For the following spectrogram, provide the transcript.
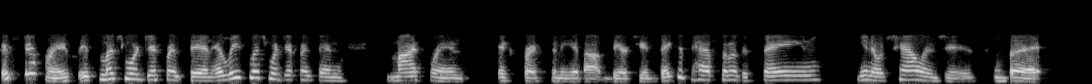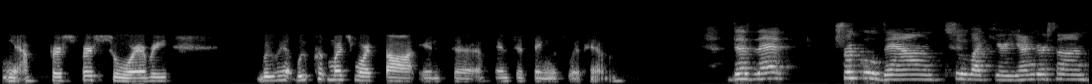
it's different. It's, it's much more different than, at least much more different than my friends expressed to me about their kids. They could have some of the same, you know, challenges, but yeah, for for sure, every we we put much more thought into into things with him. Does that trickle down to like your younger sons?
